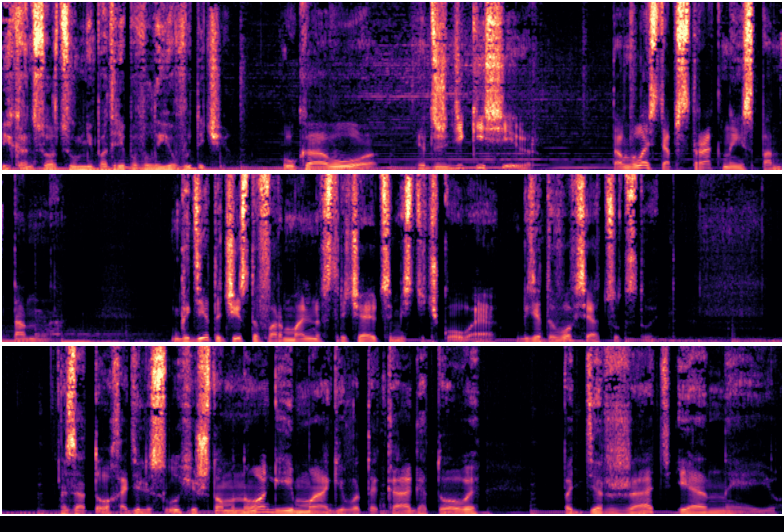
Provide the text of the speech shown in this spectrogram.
И консорциум не потребовал ее выдачи? У кого? Это же дикий север. Там власть абстрактна и спонтанна. Где-то чисто формально встречаются местечковая, где-то вовсе отсутствует. Зато ходили слухи, что многие маги ВТК готовы поддержать Ионею,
